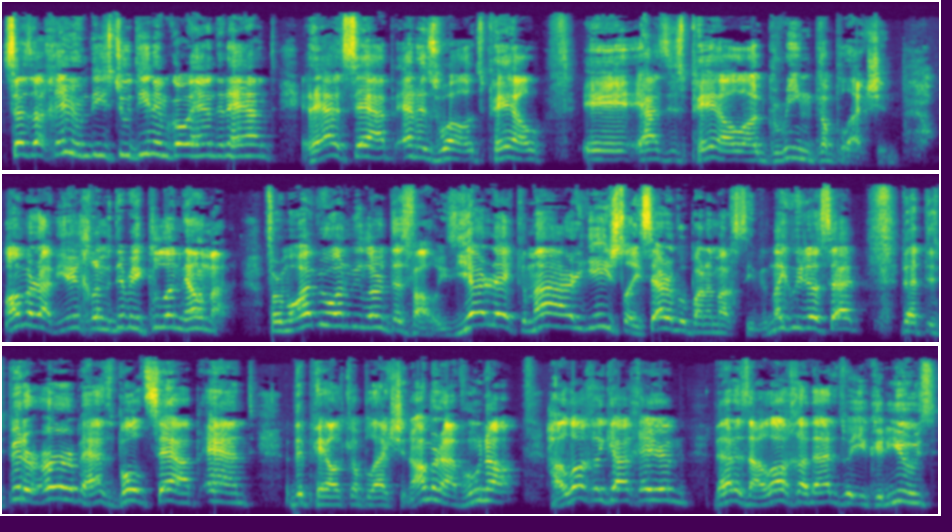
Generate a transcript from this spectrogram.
says achirim. These two dinim go hand in hand. It has sap and as well it's pale. It has this pale uh, green complexion. Kulan. From everyone we learned as follows: Yerek mar yesh sarav ubana machsifim. Like we just said, that this bitter herb has both sap and the pale complexion. Amar Huna, halacha gacherim, that is halacha, that is what you could use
